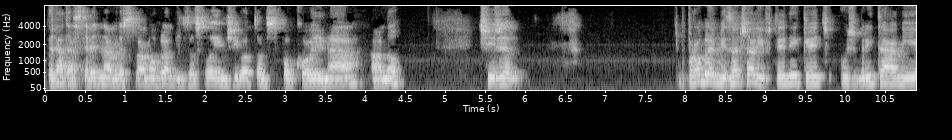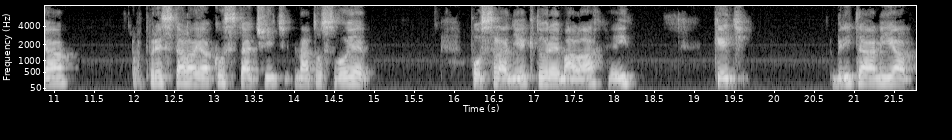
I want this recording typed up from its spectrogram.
teda tá stredná vrstva mohla byť so svojím životom spokojná, áno. Čiže problémy začali vtedy, keď už Británia prestala ako stačiť na to svoje poslanie, ktoré mala, hej, keď Británia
